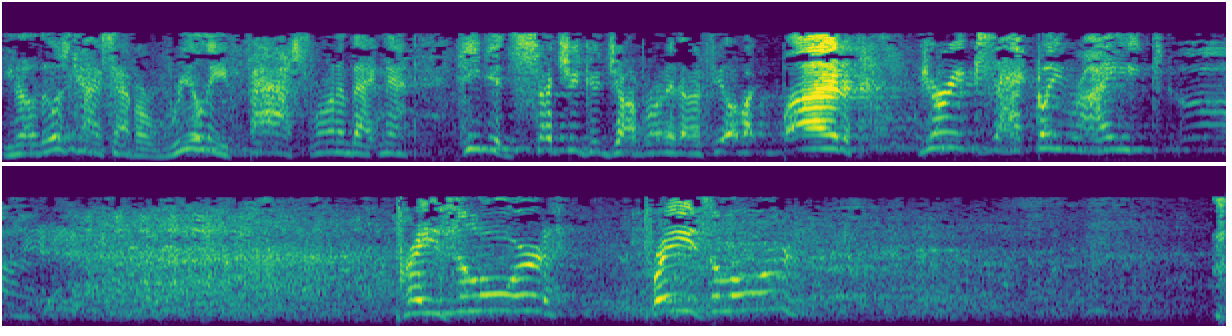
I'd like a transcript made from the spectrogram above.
You know, those guys have a really fast running back. Man, he did such a good job running down the field. I'm like, bud, you're exactly right. Praise the Lord. Praise the Lord.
